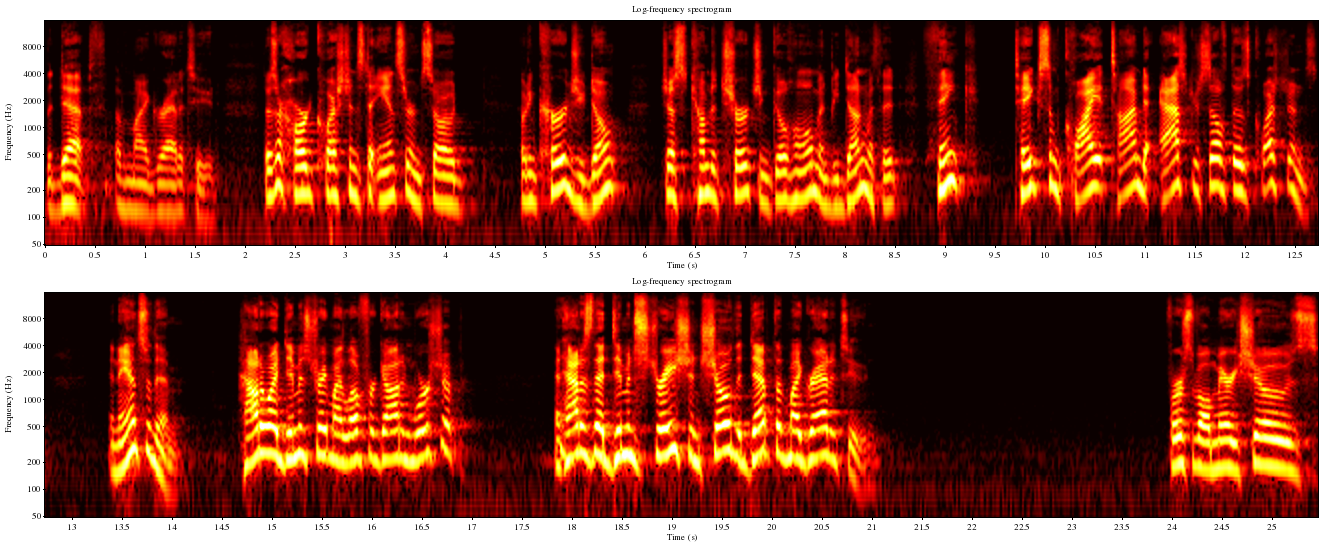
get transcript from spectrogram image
the depth of my gratitude? Those are hard questions to answer, and so I would, I would encourage you don't just come to church and go home and be done with it. Think. Take some quiet time to ask yourself those questions and answer them. How do I demonstrate my love for God in worship? And how does that demonstration show the depth of my gratitude? First of all, Mary shows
